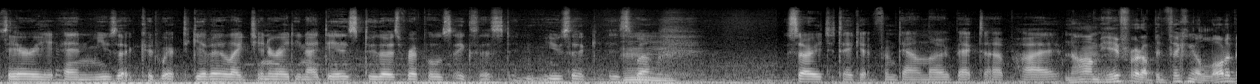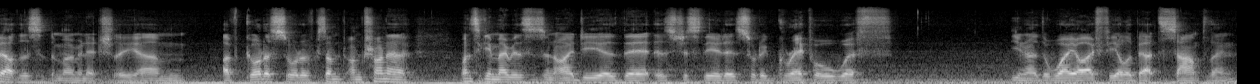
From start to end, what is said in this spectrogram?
theory, and music could work together, like generating ideas? Do those ripples exist in music as well? Mm. Sorry to take it from down low back to up high. No, I'm here for it. I've been thinking a lot about this at the moment, actually. Um, I've got a sort of, because I'm, I'm trying to, once again, maybe this is an idea that is just there to sort of grapple with, you know, the way I feel about sampling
